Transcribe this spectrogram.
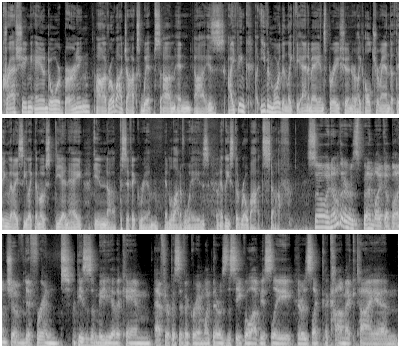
crashing and or burning. Uh, Robot Jox whips um, and uh, is, I think, even more than like the anime inspiration or like Ultraman, the thing that I see like the most DNA in uh, Pacific Rim in a lot of ways, at least the robot stuff. So I know there's been like a bunch of different pieces of media that came after Pacific Rim. Like there was the sequel, obviously. There was like a comic tie-in.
